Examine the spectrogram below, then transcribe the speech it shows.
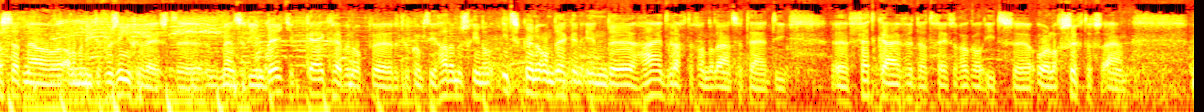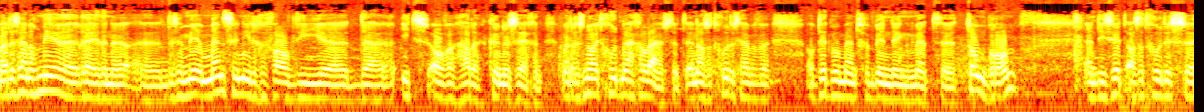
Was dat nou allemaal niet te voorzien geweest? Eh, mensen die een beetje kijk hebben op eh, de toekomst... die hadden misschien al iets kunnen ontdekken in de haardrachten van de laatste tijd. Die eh, vetkuiven, dat geeft toch ook al iets oorlogzuchtigs aan. Maar er zijn nog meer redenen. er zijn meer mensen in ieder geval die daar iets over hadden kunnen zeggen. Maar er is nooit goed naar geluisterd. En als het goed is hebben we op dit moment verbinding met Tom Brom. En die zit, als het goed is, eh,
